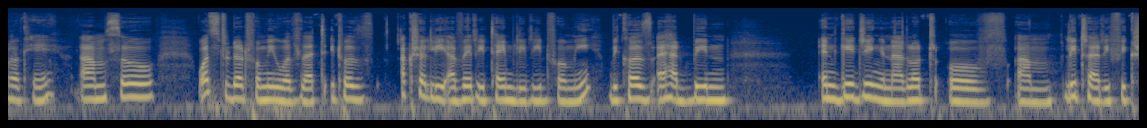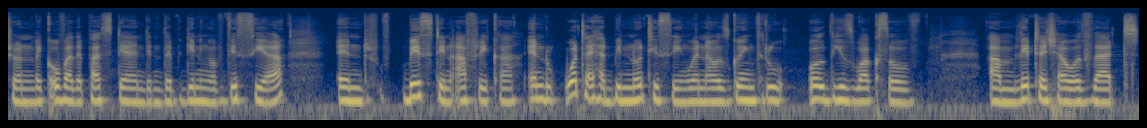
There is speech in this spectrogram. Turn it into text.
Okay. Um, so what stood out for me was that it was actually a very timely read for me because I had been engaging in a lot of um, literary fiction like over the past year and in the beginning of this year and based in Africa. And what I had been noticing when I was going through all these works of um, literature was that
